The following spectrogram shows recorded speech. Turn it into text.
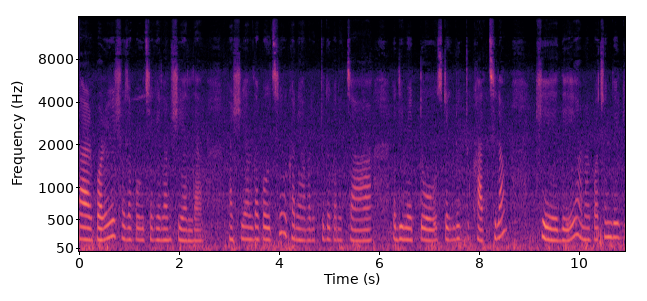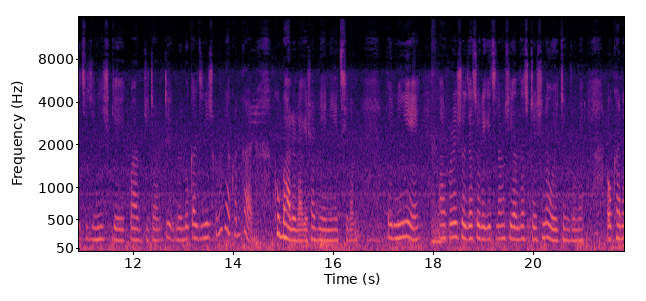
তারপরে সোজা পৌঁছে গেলাম শিয়ালদা। আর শিয়ালদা পৌঁছে ওখানে আবার একটু দোকানে চা ডিমের টোস্ট এগুলো একটু খাচ্ছিলাম। খেয়ে দিয়ে আমার পছন্দের কিছু জিনিস কেক পাউরুটি টাউরুটি এগুলো লোকাল জিনিসগুলো ওখানকার খুব ভালো লাগে সব নিয়ে নিয়েছিলাম। তো নিয়ে তারপরে সোজা চলে গেছিলাম শিয়ালদা স্টেশনে ওয়েটিং রুমে ওখানে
